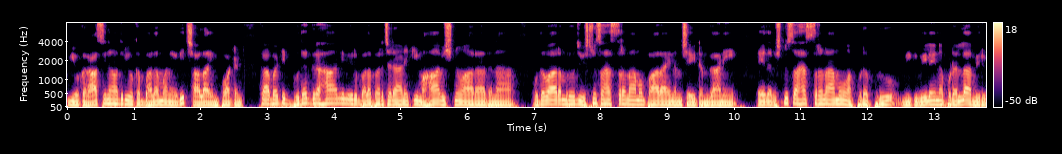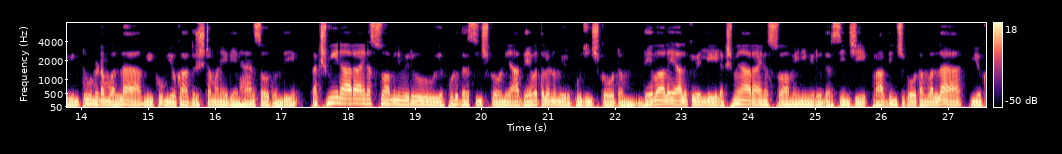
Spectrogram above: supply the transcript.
మీ యొక్క రాశినాథుడి యొక్క బలం అనేది చాలా ఇంపార్టెంట్ కాబట్టి బుధ గ్రహాన్ని మీరు బలపరచడానికి మహావిష్ణు ఆరాధన బుధవారం రోజు విష్ణు సహస్రనామం పారాయణం చేయటం కానీ లేదా విష్ణు సహస్రనామం అప్పుడప్పుడు మీకు వీలైనప్పుడల్లా మీరు వింటూ ఉండడం వల్ల మీకు మీ యొక్క అదృష్టం అనేది ఎన్హాన్స్ అవుతుంది. లక్ష్మీనారాయణ స్వామిని మీరు ఎప్పుడు దర్శించుకోండి. ఆ దేవతలను మీరు పూజించుకోవటం దేవాలయాలకు వెళ్ళి లక్ష్మీనారాయణ స్వామిని మీరు దర్శించి ప్రార్థించుకోవటం వల్ల మీ యొక్క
